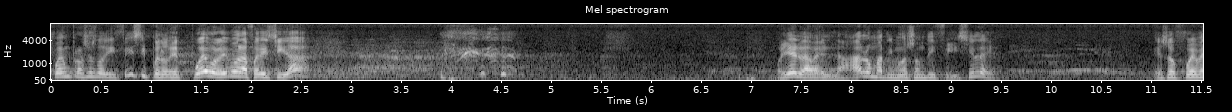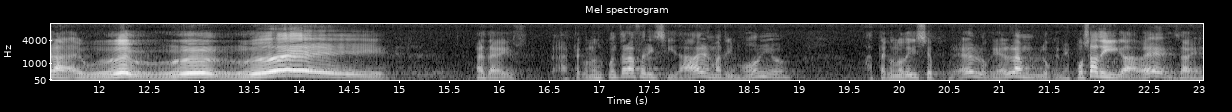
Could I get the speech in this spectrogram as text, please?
fue un proceso difícil, pero después volvimos a la felicidad. Oye, la verdad, los matrimonios son difíciles. Eso fue, mira, hasta que, hasta que uno encuentra la felicidad en el matrimonio. Hasta que uno dice, pues, lo que, es lo que mi esposa diga, ¿ves? ¿sabes?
